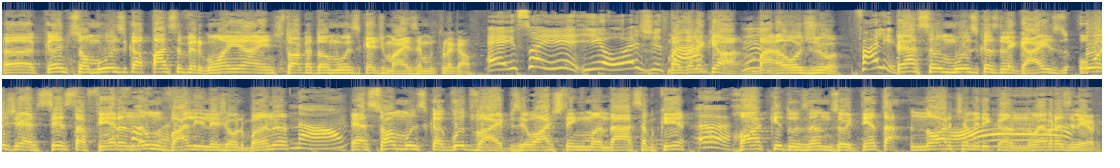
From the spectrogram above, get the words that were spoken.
Ah, cante sua música, passa vergonha, a gente toca tua música, é demais, é muito legal. É isso aí. E hoje tá... Mas olha aqui, ó, ba- ô Ju, Fale. peçam músicas legais, hoje é sexta-feira, não vale Legião Urbana. Não. É só música good vibes. Eu acho que tem que mandar, sabe o quê? Ah. Rock dos anos 80 norte-americano, não é brasileiro.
